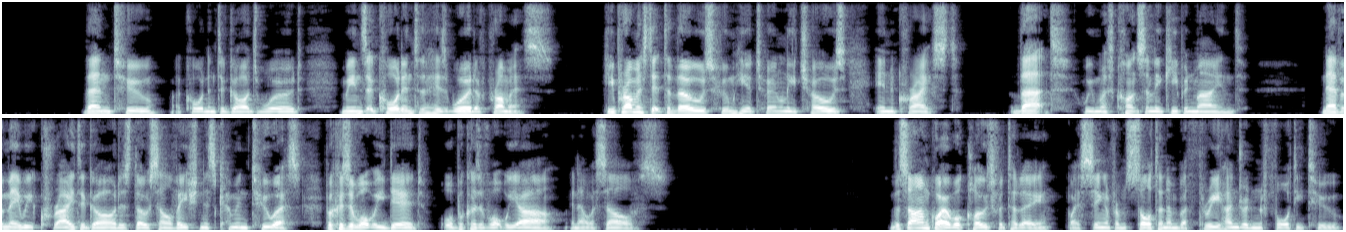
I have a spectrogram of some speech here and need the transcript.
Then, too, according to God's word, means according to his word of promise. He promised it to those whom he eternally chose in Christ. That we must constantly keep in mind. Never may we cry to God as though salvation is coming to us because of what we did or because of what we are in ourselves. The psalm choir will close for today by singing from Psalter number 342.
